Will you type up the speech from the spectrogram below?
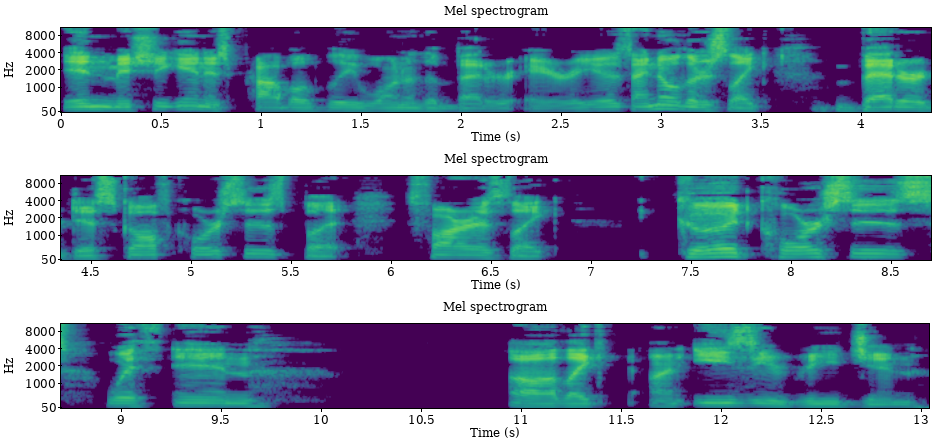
in Michigan is probably one of the better areas. I know there's like better disc golf courses, but as far as like good courses within uh like an easy region,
